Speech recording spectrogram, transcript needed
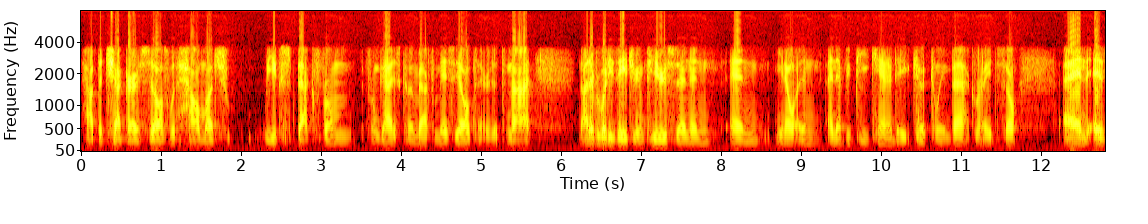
have to check ourselves with how much we expect from from guys coming back from ACL tears. It's not not everybody's Adrian Peterson and and you know an an MVP candidate coming back, right? So. And as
